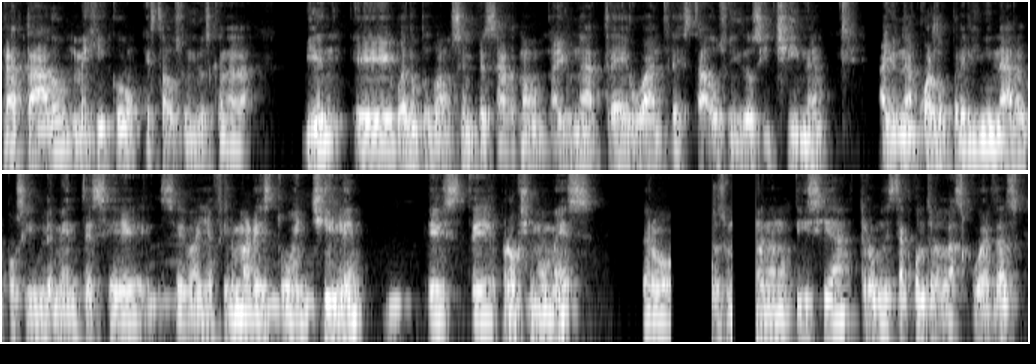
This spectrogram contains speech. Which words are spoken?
Tratado México, Estados Unidos, Canadá. Bien, eh, bueno, pues vamos a empezar, ¿no? Hay una tregua entre Estados Unidos y China, hay un acuerdo preliminar, posiblemente se, se vaya a firmar esto en Chile este, el próximo mes, pero es una buena noticia. Trump está contra las cuerdas,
